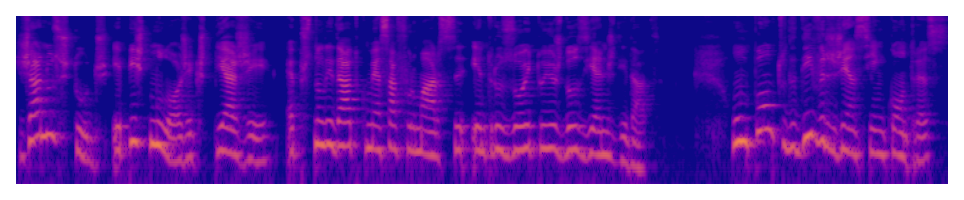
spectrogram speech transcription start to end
Já nos estudos epistemológicos de Piaget, a personalidade começa a formar-se entre os 8 e os 12 anos de idade. Um ponto de divergência encontra-se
